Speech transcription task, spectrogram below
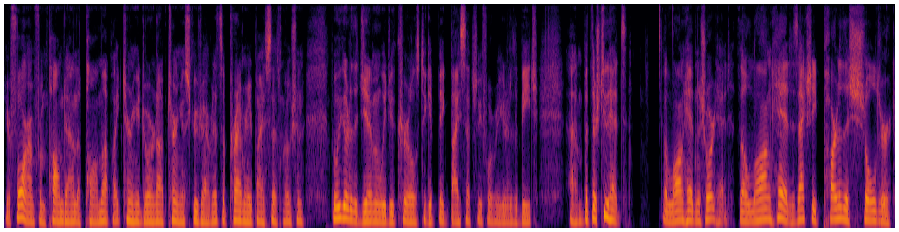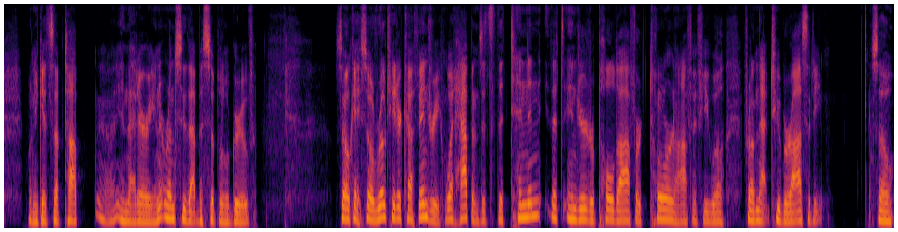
your forearm from palm down to palm up, like turning a doorknob, turning a screwdriver. That's a primary biceps motion. But we go to the gym and we do curls to get big biceps before we go to the beach. Um, but there's two heads a long head and a short head. The long head is actually part of the shoulder when it gets up top uh, in that area, and it runs through that bicipital groove. So, okay, so rotator cuff injury, what happens? It's the tendon that's injured or pulled off or torn off, if you will, from that tuberosity. So,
